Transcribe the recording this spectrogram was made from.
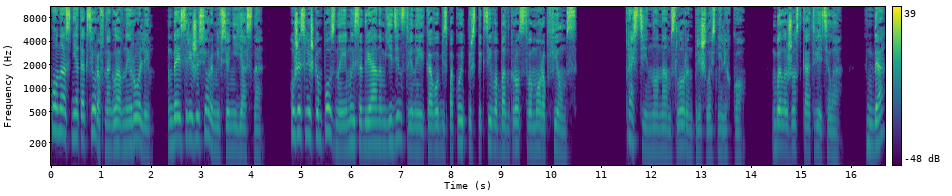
У нас нет актеров на главные роли, да и с режиссерами все неясно. Уже слишком поздно, и мы с Адрианом единственные, кого беспокоит перспектива банкротства Мороб Филмс. Прости, но нам с Лорен пришлось нелегко. Белла жестко ответила. Да?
